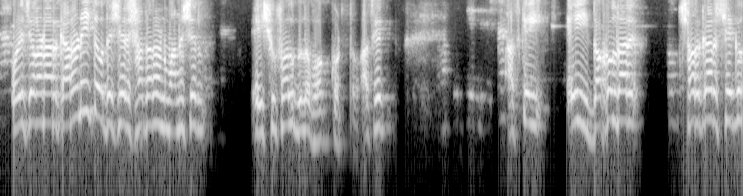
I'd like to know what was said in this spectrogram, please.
পরিচালনার কারণেই তো দেশের সাধারণ মানুষের এই সুফলগুলো ভোগ করতো। আজকে আজকে এই দখলদার সরকার সেগুলো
